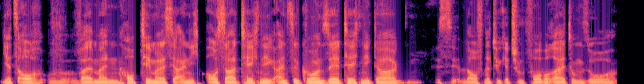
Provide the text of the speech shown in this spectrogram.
jetzt auch, weil mein Hauptthema ist ja eigentlich Aussaattechnik, Einzelkorn, Sätechnik, da ist, laufen natürlich jetzt schon Vorbereitungen so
